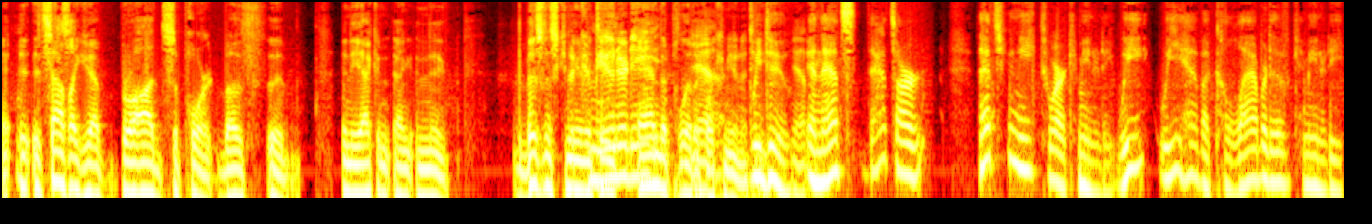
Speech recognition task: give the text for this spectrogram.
It, it sounds like you have broad support, both uh, in the econ- in the, the business community, community, and the political yeah. community. We do, Yep. and that's that's our that's unique to our community. We we have a collaborative community,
